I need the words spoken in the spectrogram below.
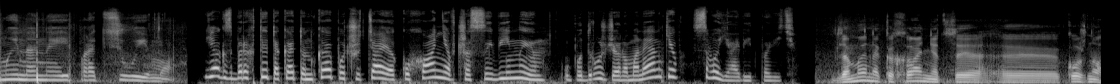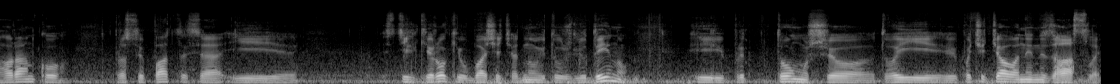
Ми на неї працюємо. Як зберегти таке тонке почуття, як кохання в часи війни? У подружжя Романенків своя відповідь. Для мене кохання це е, кожного ранку просипатися і стільки років бачити одну і ту ж людину, і при тому, що твої почуття вони не згасли.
